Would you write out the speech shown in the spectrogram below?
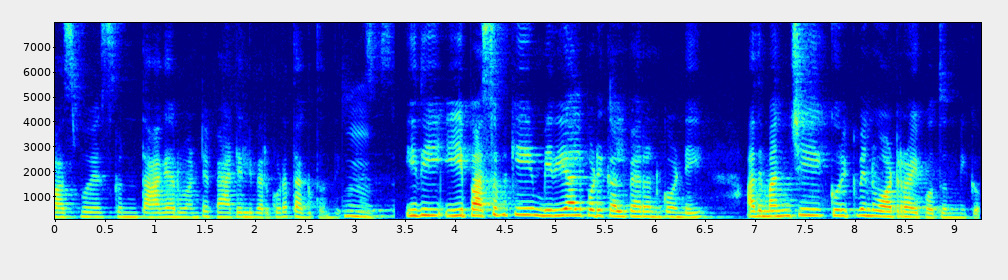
పసుపు వేసుకుని తాగారు అంటే ఫ్యాటీ లివర్ కూడా తగ్గుతుంది. ఇది ఈ పసుపుకి మిరియాల పొడి కలిపారనుకోండి అది మంచి కురిక్మిన్ వాటర్ అయిపోతుంది మీకు.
